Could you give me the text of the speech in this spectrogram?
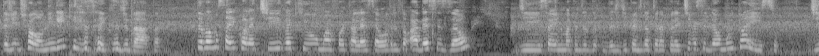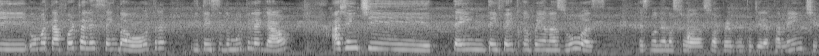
Então a gente falou, ninguém queria sair candidata. Então vamos sair coletiva, que uma fortalece a outra. Então a decisão de sair numa de candidatura coletiva se deu muito a isso. De uma estar fortalecendo a outra e tem sido muito legal. A gente tem, tem feito campanha nas ruas, respondendo a sua, sua pergunta diretamente.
